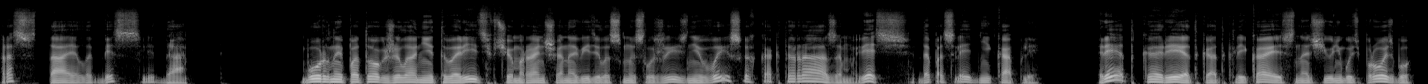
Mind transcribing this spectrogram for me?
растаяло без следа. Бурный поток желания творить, в чем раньше она видела смысл жизни, высох как-то разом, весь, до последней капли. Редко-редко, откликаясь на чью-нибудь просьбу,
